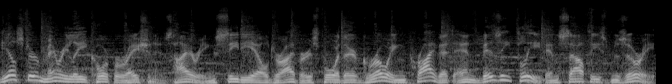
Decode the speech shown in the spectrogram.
Gilster Mary Lee Corporation is hiring CDL drivers for their growing private and busy fleet in southeast Missouri.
